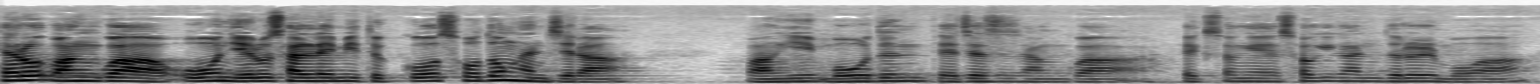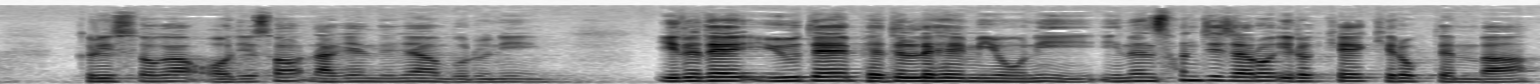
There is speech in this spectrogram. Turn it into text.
헤롯 왕과 온 예루살렘이 듣고 소동한지라 왕이 모든 대제사장과 백성의 서기관들을 모아 그리스도가 어디서 나겠느냐 물으니 이르되 유대 베들레헴이오니 이는 선지자로 이렇게 기록된 바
